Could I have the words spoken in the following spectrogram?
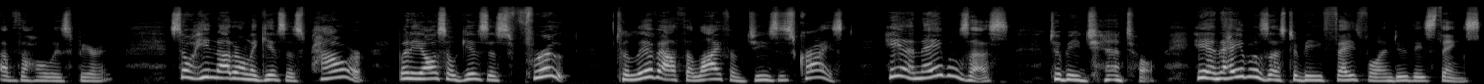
of the Holy Spirit. So He not only gives us power, but He also gives us fruit to live out the life of Jesus Christ. He enables us to be gentle. He enables us to be faithful and do these things.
